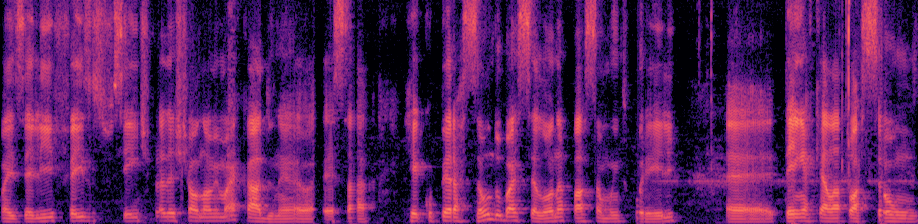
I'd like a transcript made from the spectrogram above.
mas ele fez o suficiente para deixar o nome marcado, né? Essa recuperação do Barcelona passa muito por ele. É, tem aquela atuação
